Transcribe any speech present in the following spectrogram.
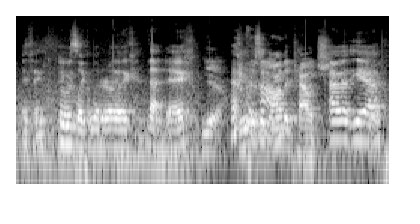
I think. It was like literally like that day. Yeah. We were just like on the couch. I was yeah.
